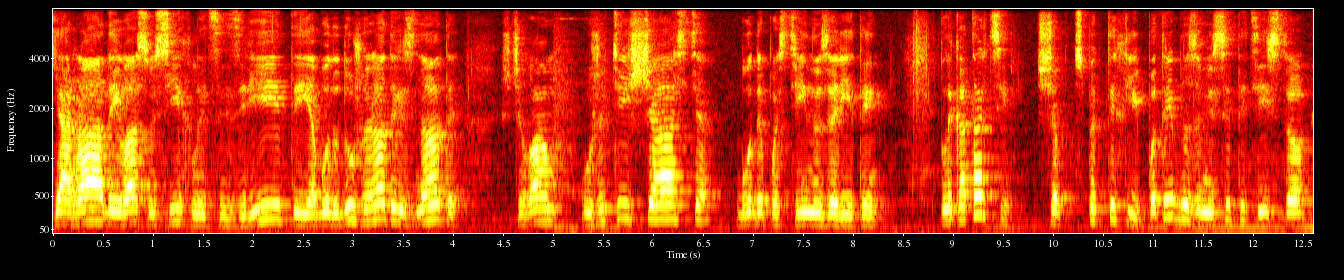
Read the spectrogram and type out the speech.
Я радий вас усіх лицезріти. Я буду дуже радий знати, що вам у житті щастя буде постійно заріти. Плекатарці, щоб спекти хліб, потрібно замісити тісто.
